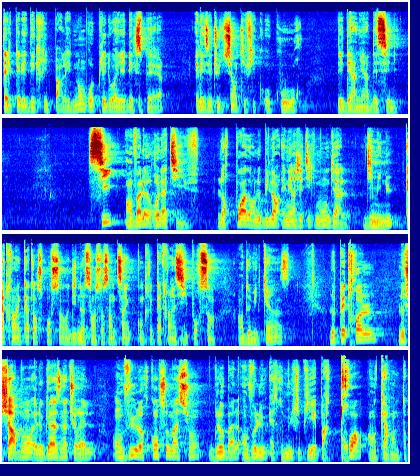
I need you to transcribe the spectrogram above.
telle qu'elle est décrite par les nombreux plaidoyers d'experts et les études scientifiques au cours des dernières décennies. Si, en valeur relative, leur poids dans le bilan énergétique mondial diminue, 94% en 1965 contre 86% en 2015, le pétrole, le charbon et le gaz naturel ont vu leur consommation globale en volume être multipliée par 3 en 40 ans.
